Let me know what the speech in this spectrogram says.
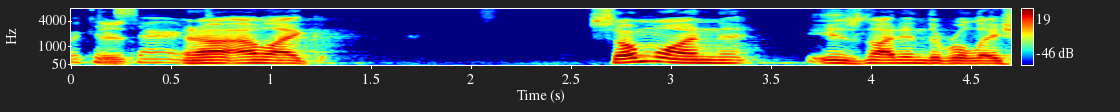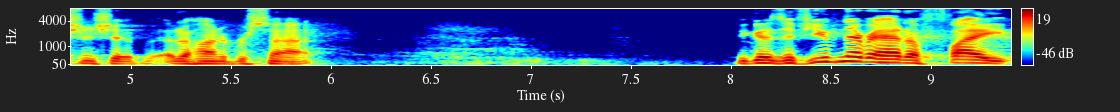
We're concerned. and I- I'm like, someone is not in the relationship at 100%. Because if you've never had a fight,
